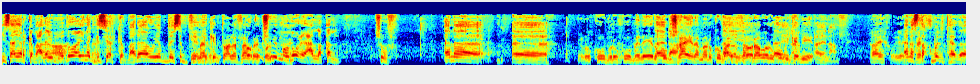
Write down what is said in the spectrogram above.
كيسا يركب علي آه. موضوع ينقص يركب بعدها ويبدأ يسب في كيما ركبتوا على ثورة شوف كل. موضوعي على الأقل. شوف أنا آه ركوب ركوب. هذا ركوب نعم. صغير أما ركوب على الثورة هو ركوب نعم. كبير. أي نعم. هاي خويا أنا استقبلت هذا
